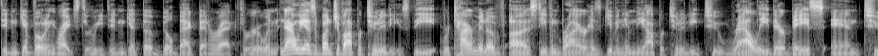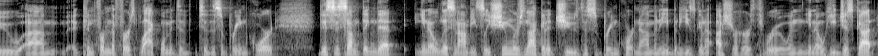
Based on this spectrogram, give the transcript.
didn't get voting rights through. He didn't get the Build Back Better Act through, and now he has a bunch of opportunities. The retirement of uh, Stephen Breyer has given him the opportunity to rally their base and to um, confirm the first black woman to, to the Supreme Court. This is something that you know, listen, obviously Schumer's not going to choose the Supreme Court nominee, but he's going to usher her through. And you know, he just got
